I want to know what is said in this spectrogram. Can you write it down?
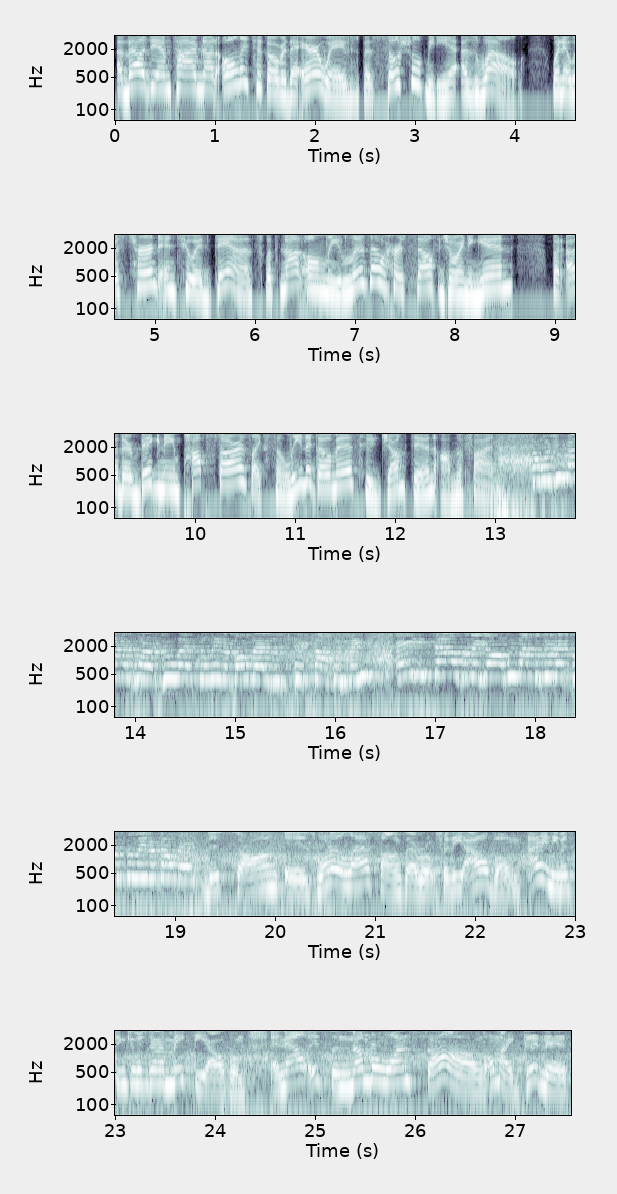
About Damn Time not only took over the airwaves, but social media as well, when it was turned into a dance with not only Lizzo herself joining in, but other big name pop stars like Selena Gomez who jumped in on the fun. So would you guys want to duet Selena Gomez's TikTok with me? That for Selena Gomez. This song is one of the last songs I wrote for the album. I didn't even think it was going to make the album. And now it's the number one song. Oh my goodness.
